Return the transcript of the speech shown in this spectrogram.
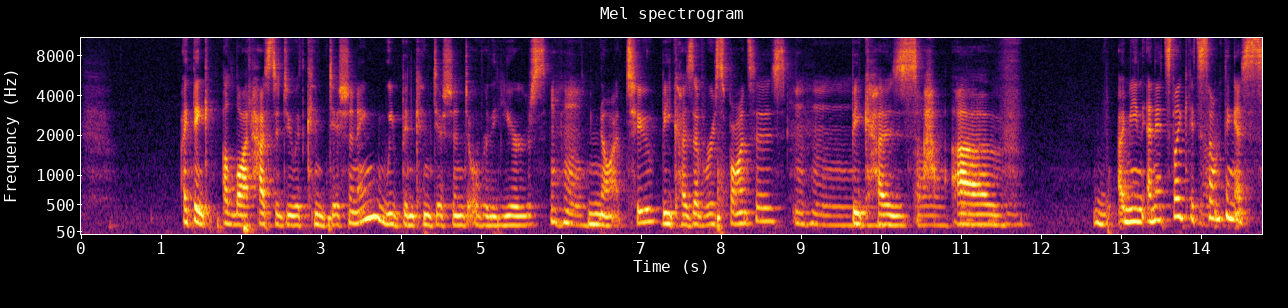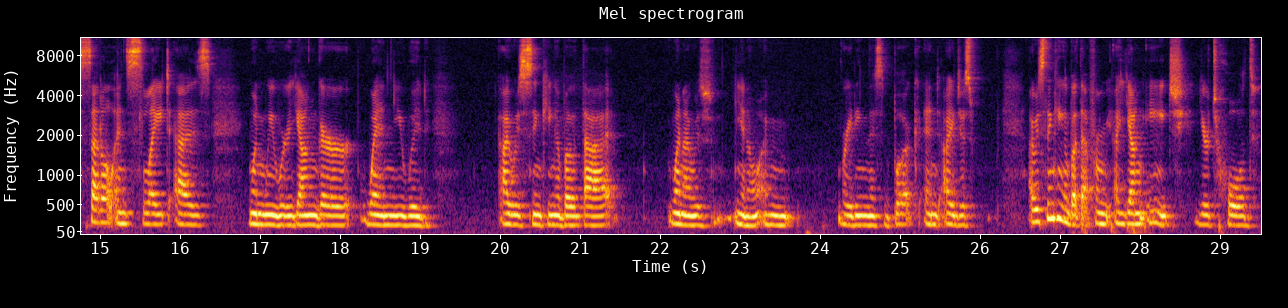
I think a lot has to do with conditioning. We've been conditioned over the years Mm-hmm. not to because of responses, because Oh. of I mean, and it's like it's something as subtle and slight as when we were younger, when you would. I was thinking about that when I was, you know, I'm reading this book, and I just, I was thinking about that from a young age. You're told,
